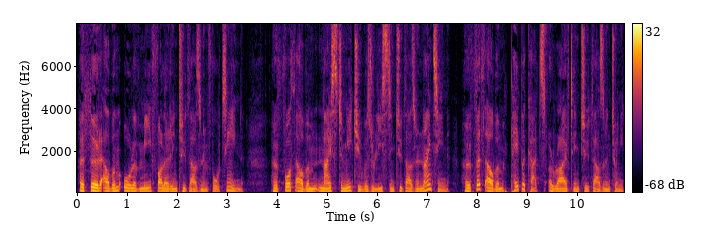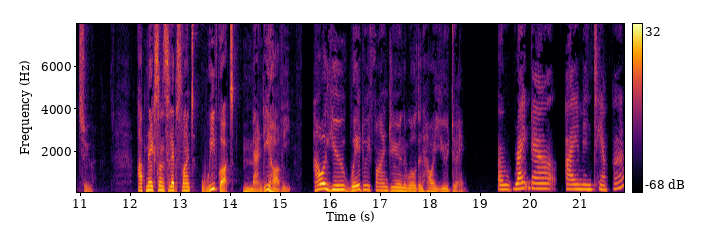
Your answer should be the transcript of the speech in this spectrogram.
Her third album, All of Me, followed in 2014. Her fourth album, Nice to Meet You, was released in 2019. Her fifth album, Paper Cuts, arrived in 2022. Up next on Celeb Savant, we've got Mandy Harvey. How are you? Where do we find you in the world and how are you doing? Uh, right now, I am in Tampa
